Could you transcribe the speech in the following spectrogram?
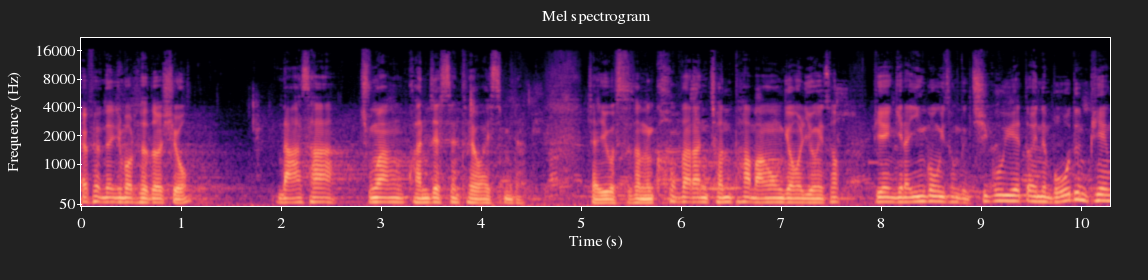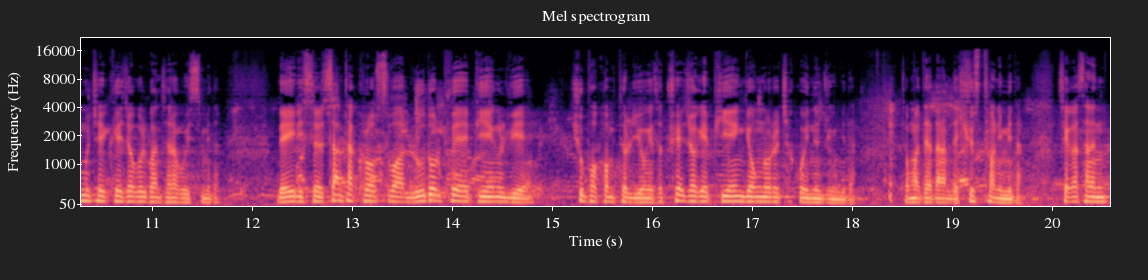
FM 댕지버스 8시오 나사 중앙관제센터에 와 있습니다. 자, 이곳에서는 커다란 전파 망원경을 이용해서 비행기나 인공위성 등 지구 위에 떠 있는 모든 비행물체의 궤적을 관찰하고 있습니다. 내일 있을 산타크로스와 루돌프의 비행을 위해 슈퍼컴퓨터를 이용해서 최적의 비행 경로를 찾고 있는 중입니다. 정말 대단합니다. 휴스턴입니다. 제가 사는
